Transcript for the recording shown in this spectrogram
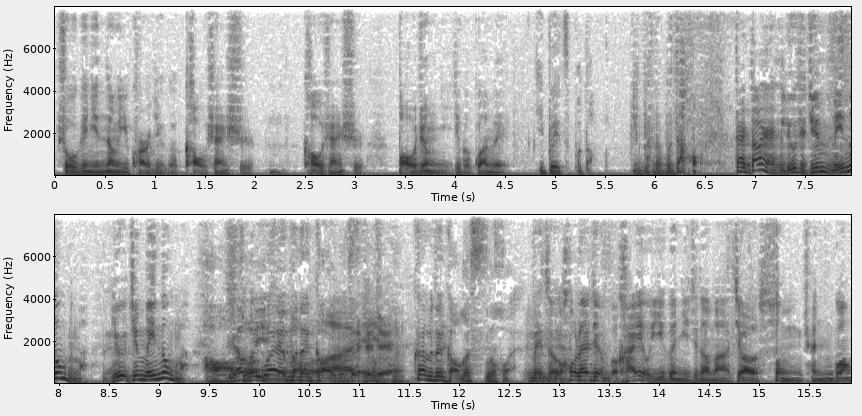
说我给你弄一块这个靠山石，嗯，靠山石，保证你这个官位一辈子不倒。一辈子不倒，但是当然是刘志军没弄的嘛，刘志军没弄嘛，哦，所以怪不得搞个，对对，怪不得搞个死缓。没错，后来这还有一个你知道吗？叫宋晨光，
